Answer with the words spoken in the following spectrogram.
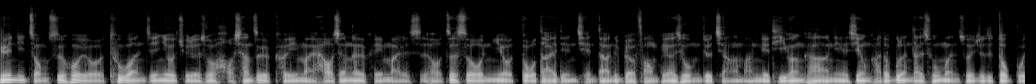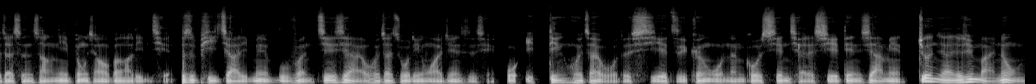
因为你总是会有突然间又觉得说好像这个可以买，好像那个可以买的时候，这时候你有多带一点钱，当然就比较方便。而且我们就讲了嘛，你的提款卡、你的信用卡都不能带出门，所以就是都不会在身上，你也不用想有办法领钱。这是皮夹里面的部分。接下来我会再做另外一件事情，我一定会在我的鞋子跟我能够掀起来的鞋垫下面，就很简单，就去买那种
